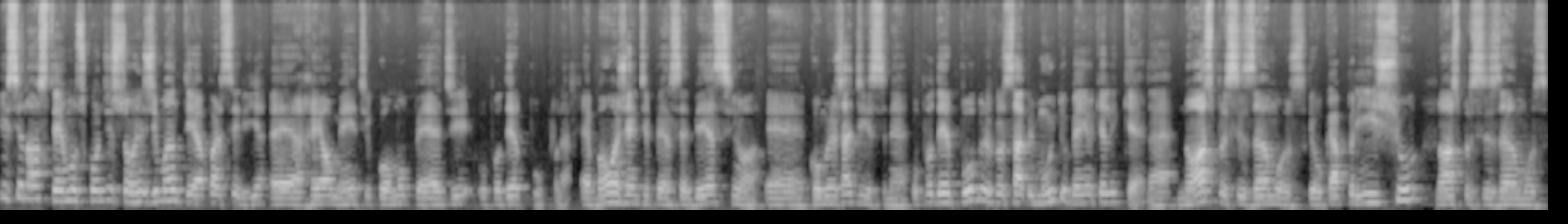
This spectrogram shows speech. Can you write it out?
e se nós temos condições de manter a parceria é, realmente como pede o poder público. Né? É bom a gente perceber assim, ó, é, como eu já disse, né? O poder público sabe muito bem o que ele quer, né? Nós precisamos ter o capricho, nós precisamos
